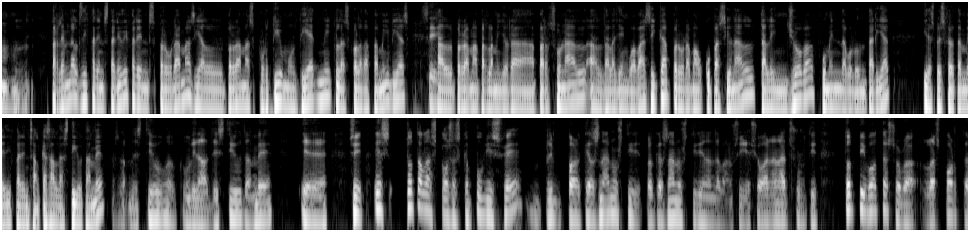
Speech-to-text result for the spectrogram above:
Uh -huh. uh -huh. Parlem dels diferents... Teniu diferents programes. Ha el programa esportiu multiètnic, l'Escola de Famílies, sí. el programa per la millora personal, el de la llengua bàsica, programa ocupacional, talent jove, foment de voluntariat, i després feu també diferents... El casal d'estiu, també? El casal d'estiu, el convidat d'estiu, també. Eh, sí, és totes les coses que puguis fer perquè els nanos, tiri, perquè els nanos tirin endavant. O sigui, això han anat sortint. Tot pivota sobre l'esport, eh,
